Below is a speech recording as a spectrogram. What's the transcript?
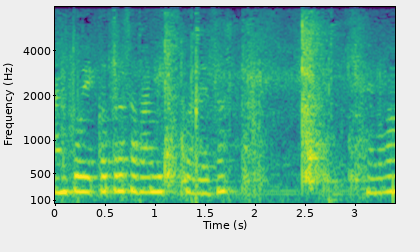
आणि तो एकत्र सगळा मिक्स करायचा. हे बघा.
